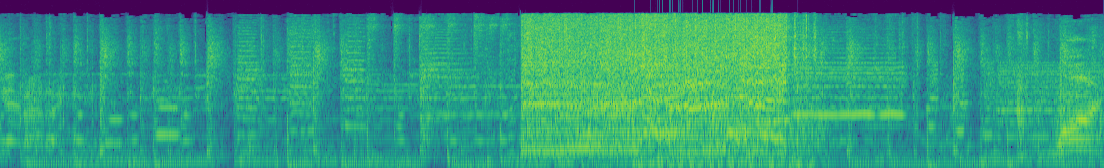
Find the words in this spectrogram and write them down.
Get out of here. One.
